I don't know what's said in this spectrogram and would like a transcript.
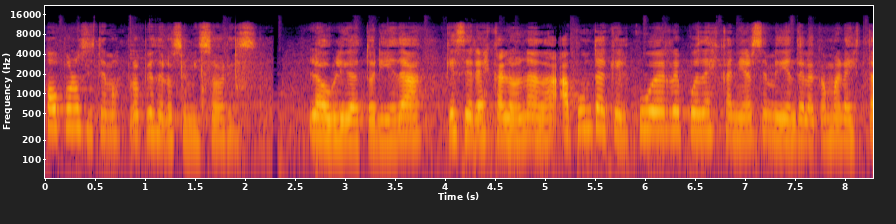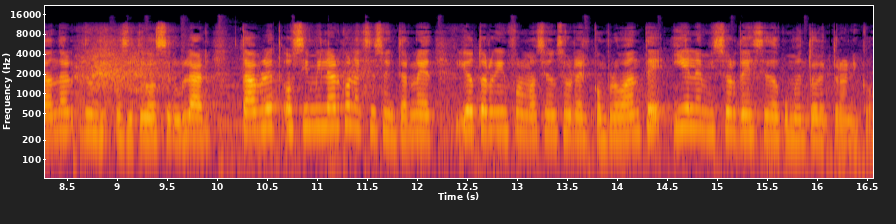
o por los sistemas propios de los emisores. La obligatoriedad, que será escalonada, apunta a que el QR pueda escanearse mediante la cámara estándar de un dispositivo celular, tablet o similar con acceso a Internet y otorga información sobre el comprobante y el emisor de ese documento electrónico.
